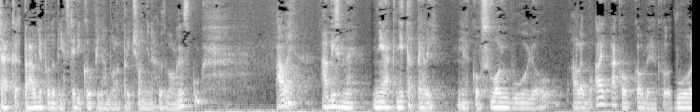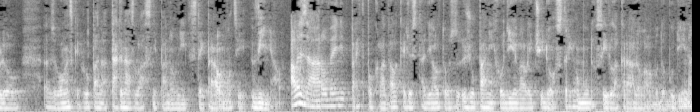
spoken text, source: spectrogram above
tak pravdepodobne vtedy Krupina bola pričlenená k Zvolensku. Ale aby sme nejak netrpeli nejakou svojou vôľou, alebo aj akoukoľvek vôľou z volenskej župana, tak nás vlastne panovník z tej právomoci vyňal. Ale zároveň predpokladal, keďže stadiaľ to župani chodievali či do Strihomu, do sídla kráľov alebo do Budína,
